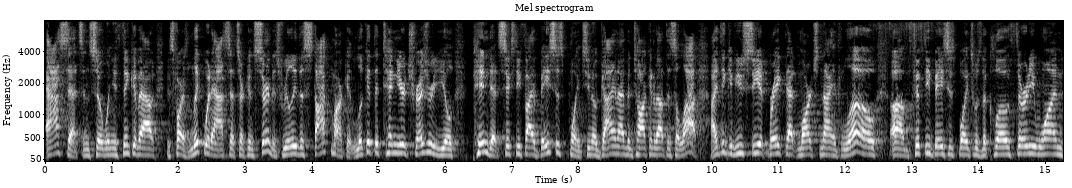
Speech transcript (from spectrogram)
assets. And so when you think about, as far as liquid assets are concerned, it's really the stock market. Look at the 10 year treasury yield pinned at 65 basis points. You know, Guy and I have been talking about this a lot. I think if you see it break that March 9th low, um, Um, 50 basis points was the close, 31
